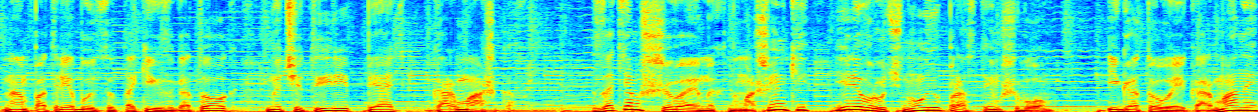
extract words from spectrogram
Нам потребуется таких заготовок на 4-5 кармашков. Затем сшиваем их на машинке или вручную простым швом. И готовые карманы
